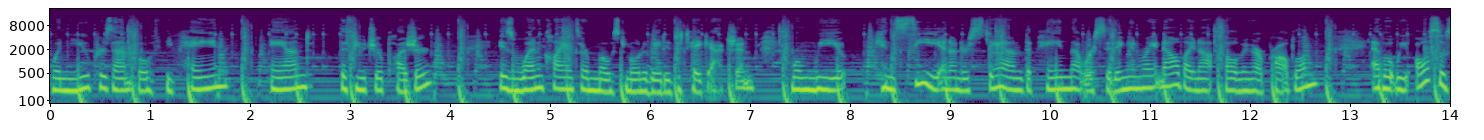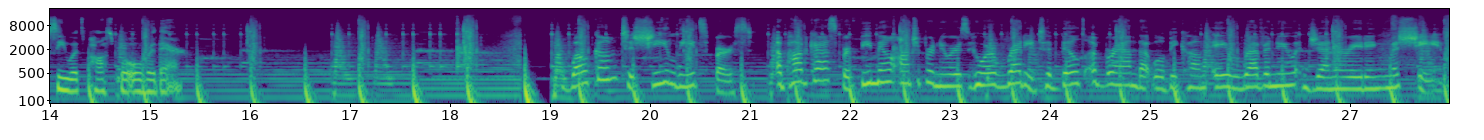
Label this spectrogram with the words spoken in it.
when you present both the pain and the future pleasure is when clients are most motivated to take action. When we can see and understand the pain that we're sitting in right now by not solving our problem, eh, but we also see what's possible over there. Welcome to She Leads First, a podcast for female entrepreneurs who are ready to build a brand that will become a revenue generating machine.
